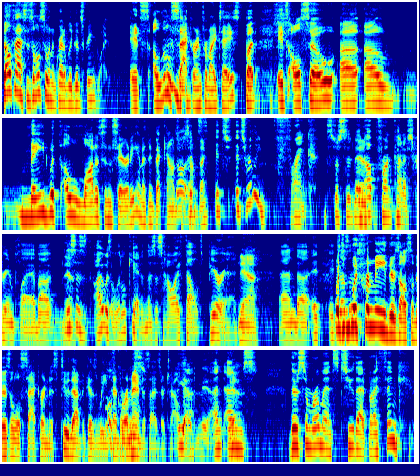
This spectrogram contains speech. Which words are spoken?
Belfast is also an incredibly good screenplay. It's a little saccharine for my taste, but it's also uh, uh, made with a lot of sincerity, and I think that counts Well, for something. it's, it's it's really frank. It's just an, Yeah. upfront kind of screenplay about this is I was a little kid and this is how I felt. Period. Yeah. And uh, it it Which, which for me, there's also there's a little saccharineness to that because we tend course. to romanticize our childhood. Yeah, yeah, and and there's some romance to that, but I think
